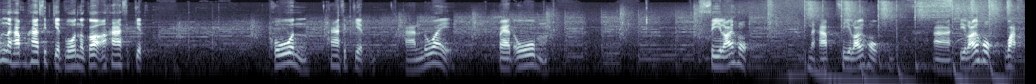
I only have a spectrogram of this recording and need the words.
ลต์นะครับ 57 โวลต์ แล้วก็ 57 คูณ 57 หารด้วย 8 โอห์ม 406 นะครับ 406 อ่า 406 วัตต์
